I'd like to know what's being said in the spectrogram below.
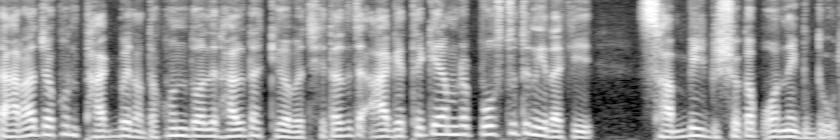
তারা যখন থাকবে না, তখন দলের হালটা কী হবে সেটা যদি আগে থেকে আমরা প্রস্তুতি নিয়ে রাখি ছাব্বিশ বিশ্বকাপ অনেক দূর।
